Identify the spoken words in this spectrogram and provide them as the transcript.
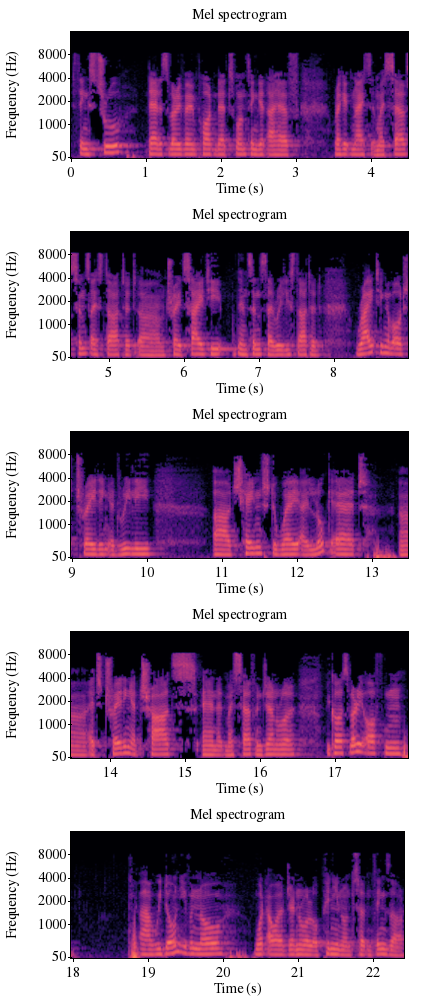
things through. That is very, very important. That's one thing that I have recognized in myself since I started um, Tradeciety and since I really started writing about trading. It really uh, changed the way I look at uh, at trading, at charts, and at myself in general. Because very often uh, we don't even know what our general opinion on certain things are,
